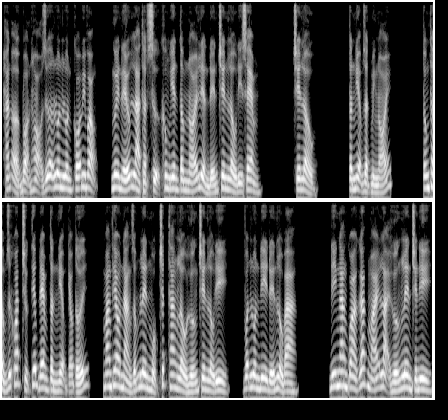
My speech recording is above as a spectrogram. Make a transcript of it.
hắn ở bọn họ giữa luôn luôn có hy vọng, ngươi nếu là thật sự không yên tâm nói liền đến trên lầu đi xem. Trên lầu. Tân niệm giật mình nói. Tống thẩm dứt khoát trực tiếp đem tân niệm kéo tới, mang theo nàng dẫm lên một chất thang lầu hướng trên lầu đi, vẫn luôn đi đến lầu ba. Đi ngang qua gác mái lại hướng lên trên đi,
